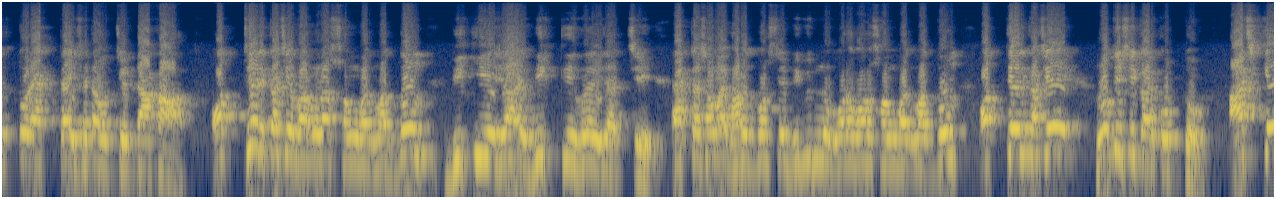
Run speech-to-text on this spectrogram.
উত্তর একটাই, সেটা হচ্ছে টাকা। অর্থের কাছে বাংলা সংবাদ মাধ্যম বিকিয়ে যায়, বিক্রি হয়ে যাচ্ছে। একটা সময় ভারতবর্ষের বিভিন্ন বড় বড় সংবাদ মাধ্যম অর্থের কাছে নথি স্বীকার করত। আজকে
